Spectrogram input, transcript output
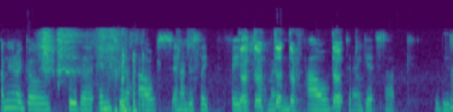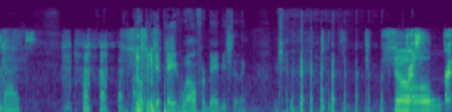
I'm gonna go through the into the house, and I'm just like face The- the- the- the- how the- did I get stuck with these guys? I hope you get paid well for babysitting. So Press, pre- I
